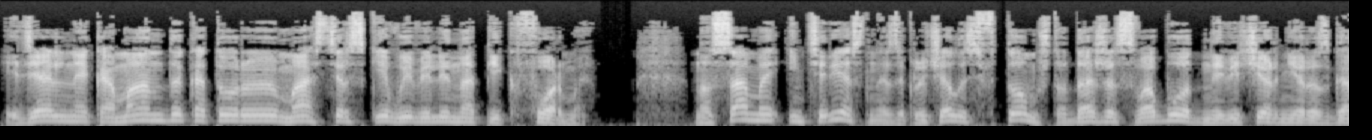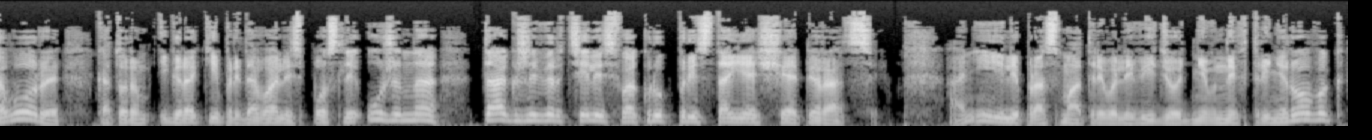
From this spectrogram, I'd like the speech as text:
Идеальная команда, которую мастерски вывели на пик формы. Но самое интересное заключалось в том, что даже свободные вечерние разговоры, которым игроки предавались после ужина, также вертелись вокруг предстоящей операции. Они или просматривали видео дневных тренировок,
